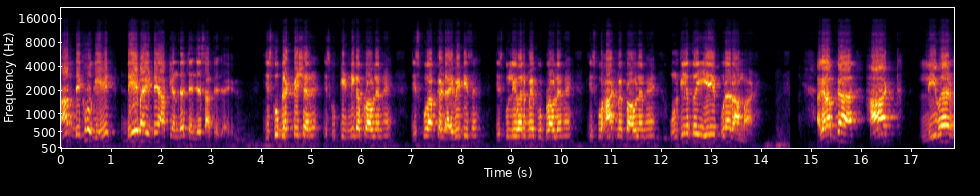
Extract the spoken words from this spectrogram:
आप देखोगे डे बाय डे आपके अंदर चेंजेस आते जाएगा। जिसको ब्लड प्रेशर है, जिसको किडनी का प्रॉब्लम है, जिसको आपका डायबिटीज़ है, जिसको लिवर में प्रॉब्लम है, जिसको हार्ट में प्रॉब्लम है, उनके लिए तो ये पूरा रामबाण है। अगर आपका हार्ट लीवर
